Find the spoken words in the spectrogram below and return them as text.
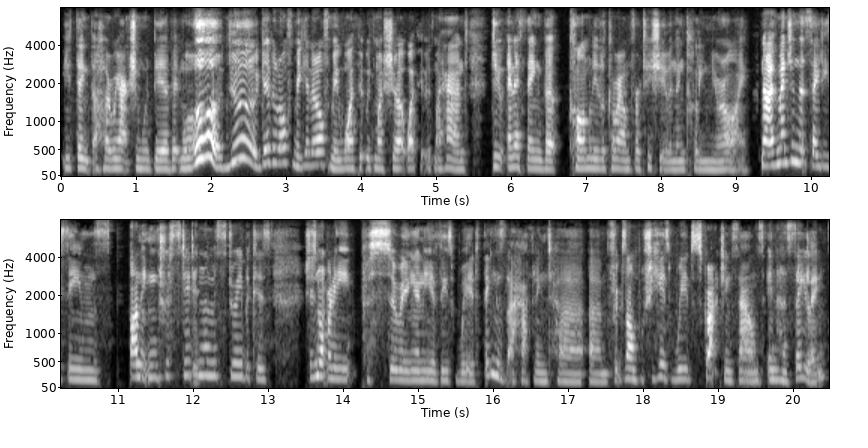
you'd think that her reaction would be a bit more, oh, yeah, get it off me, get it off me, wipe it with my shirt, wipe it with my hand, do anything but calmly look around for a tissue and then clean your eye. Now, I've mentioned that Sadie seems uninterested in the mystery because she's not really pursuing any of these weird things that are happening to her. Um, for example, she hears weird scratching sounds in her ceiling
